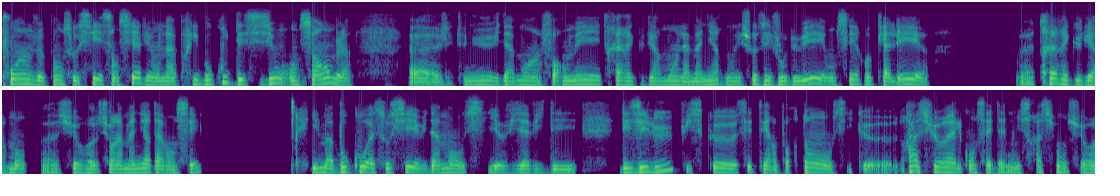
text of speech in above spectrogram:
point, je pense aussi essentiel et on a pris beaucoup de décisions ensemble Heu, j'ai tenu évidemment informé très régulièrement la manière dont les choses évoluaient et on s'est recalé, heu très régulièrement, sur, sur la manière d'avancer. Il m'a beaucoup associée évidemment aussi, vis-à-vis des élus puisque c'était important aussi que rassurer le conseil d'administration sur,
